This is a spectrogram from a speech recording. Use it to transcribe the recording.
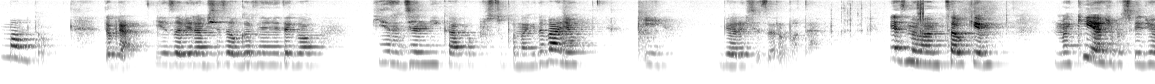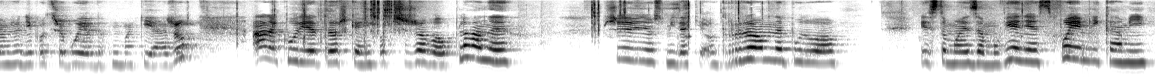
mam to. Dobra, ja zabieram się za ogarnianie tego pierdzielnika po prostu po nagrywaniu i biorę się za robotę. Ja zmyłam całkiem makijaż, bo stwierdziłam, że nie potrzebuję w domu makijażu, ale kurier troszkę mi pokrzyżował plany. Przyniósł mi takie ogromne pudło. Jest to moje zamówienie z pojemnikami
